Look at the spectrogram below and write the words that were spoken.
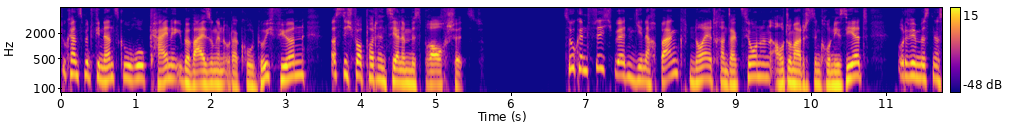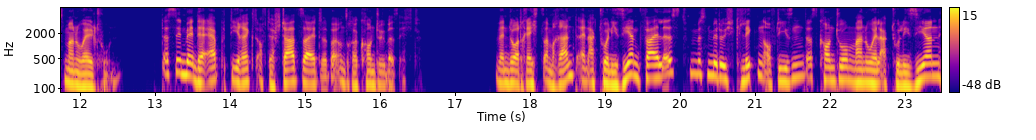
du kannst mit Finanzguru keine Überweisungen oder Co. durchführen, was dich vor potenziellem Missbrauch schützt. Zukünftig werden je nach Bank neue Transaktionen automatisch synchronisiert oder wir müssen es manuell tun. Das sehen wir in der App direkt auf der Startseite bei unserer Kontoübersicht. Wenn dort rechts am Rand ein Aktualisieren-Pfeil ist, müssen wir durch Klicken auf diesen das Konto manuell aktualisieren,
